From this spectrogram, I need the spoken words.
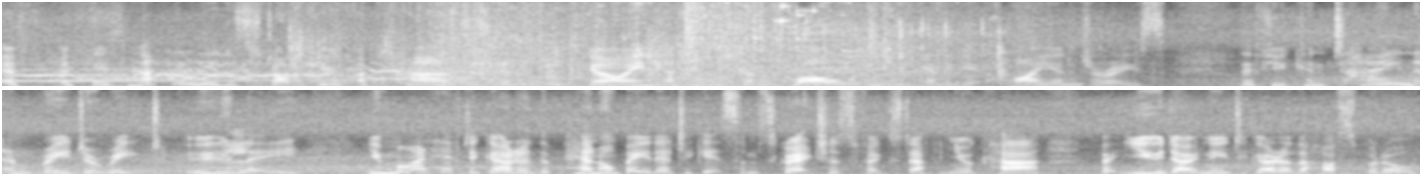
If, if there's nothing there to stop you, a car's just going to keep going and then it's going to roll and then you're going to get high injuries. If you contain and redirect early, you might have to go to the panel beater to get some scratches fixed up in your car, but you don't need to go to the hospital.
